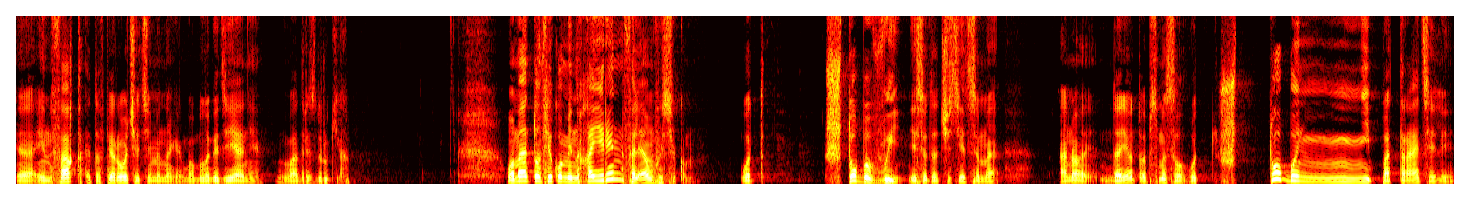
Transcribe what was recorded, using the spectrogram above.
э, инфак – это в первую очередь именно как бы благодеяние в адрес других. Вот чтобы вы, если вот эта частица мы, она дает смысл, вот что бы ни потратили,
